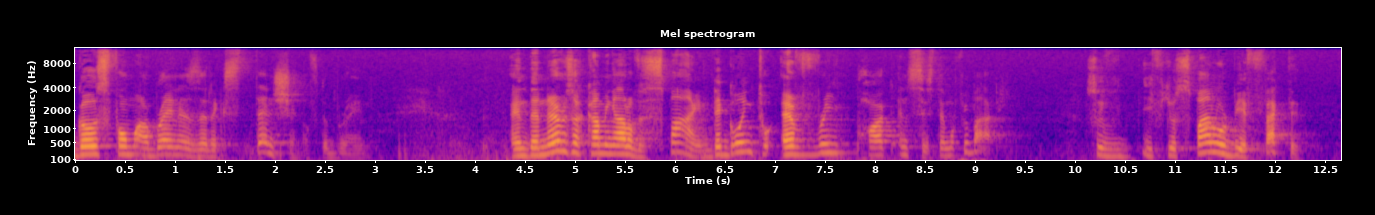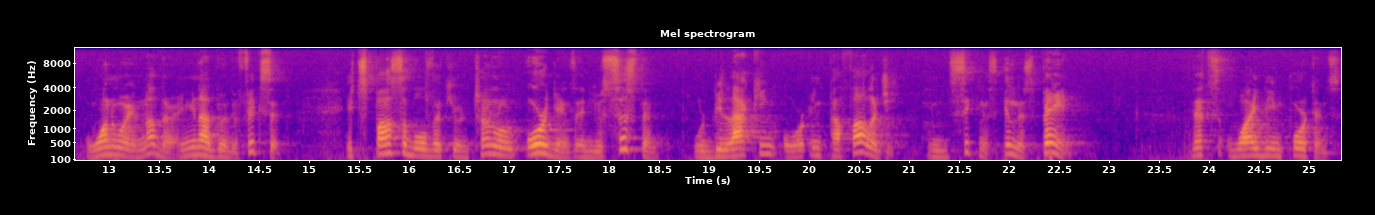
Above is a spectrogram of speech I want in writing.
goes from our brain as an extension of the brain. And the nerves are coming out of the spine. They're going to every part and system of your body. So if, if your spine will be affected one way or another and you're not going to fix it, it's possible that your internal organs and your system will be lacking or in pathology, in sickness, illness, pain. That's why the importance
